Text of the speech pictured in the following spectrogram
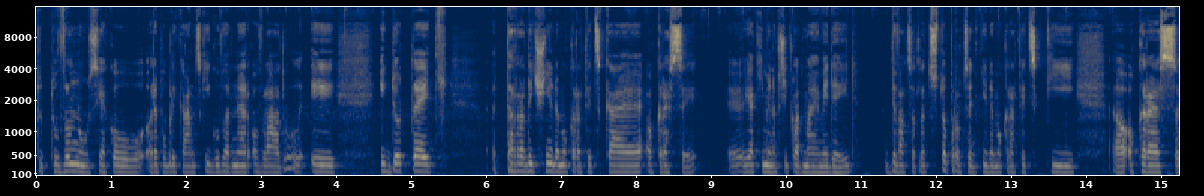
tu, tu vlnu, s jakou republikánský guvernér ovládl i, i doteď tradičně demokratické okresy, Eh, jakým je například Miami-Dade, 20 let stoprocentně demokratický eh, okres, eh,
